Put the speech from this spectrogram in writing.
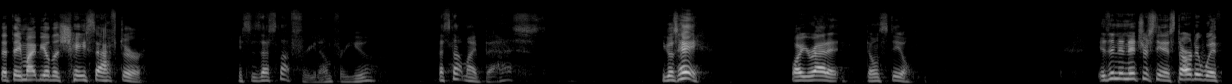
that they might be able to chase after. He says, That's not freedom for you. That's not my best. He goes, Hey, while you're at it, don't steal. Isn't it interesting? It started with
